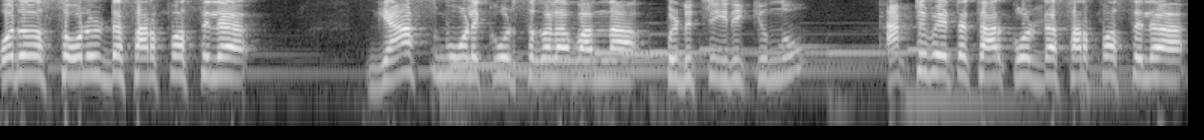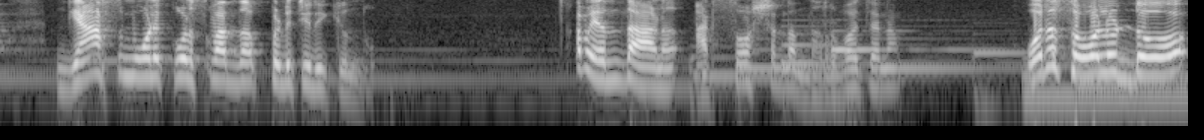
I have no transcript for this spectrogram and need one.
ഒരു സോളിഡ് സർഫസിൽ ഗ്യാസ് മോളിക്യൂൾസുകൾ വന്ന് പിടിച്ചിരിക്കുന്നു. ആക്ടിവേറ്റഡ് ചാർക്കോളിന്റെ സർഫസിൽ ഗ്യാസ് മോളിക്യൂൾസ് വന്ന് പിടിച്ചിരിക്കുന്നു. അപ്പോൾ എന്താണ് അഡ്സോഷന്റെ നിർവചനം? ഒരു സോളിഡോ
